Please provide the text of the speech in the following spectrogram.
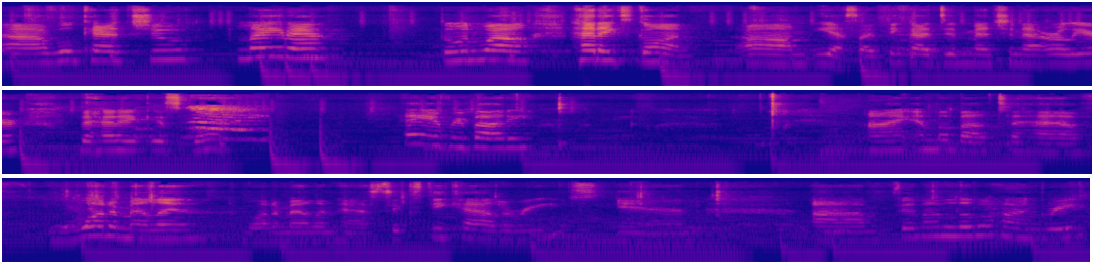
I will catch you later. Doing well. Headache's gone. Um, yes, I think I did mention that earlier. The headache is gone. Hey everybody. I am about to have watermelon. Watermelon has 60 calories and I'm feeling a little hungry,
